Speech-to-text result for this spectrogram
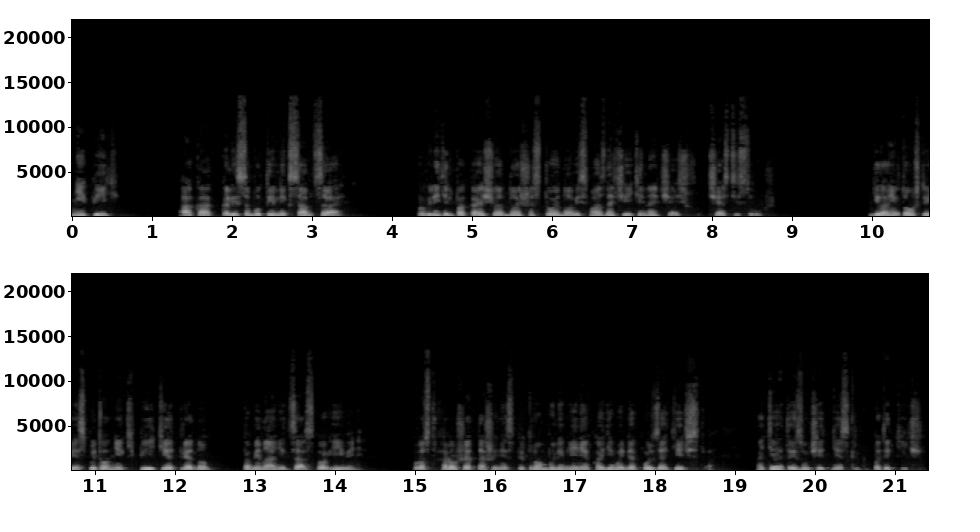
Не пить? А как, коли собутыльник сам царь? Повелитель пока еще одной шестой, но весьма значительной часть, части суш. Дело не в том, что я испытывал некий пиетет при одном поминании царского имени. Просто хорошие отношения с Петром были мне необходимы для пользы Отечества, хотя это и звучит несколько патетично.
